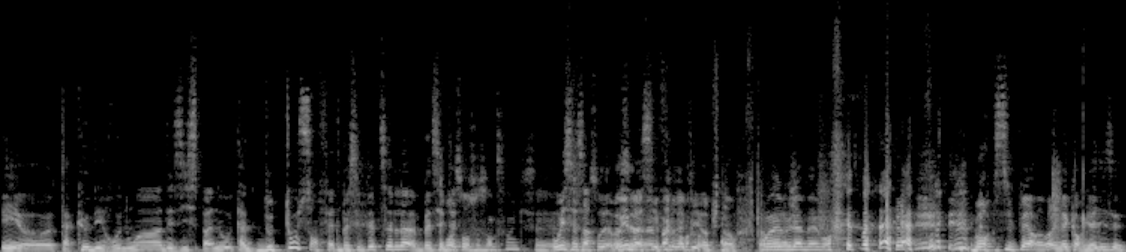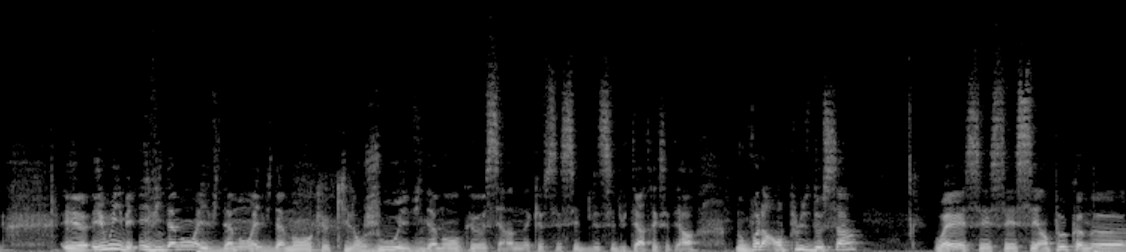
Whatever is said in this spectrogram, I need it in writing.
et euh, t'as que des Renois, des Hispanos, t'as de tous en fait. Bah, c'est peut-être celle-là, Bet C'est peut-être- 365. c'est- oui, c'est ça. Ah bah, oui, bah, c'est Full. Reptile. Oh putain, putain, On a vu la même en fait. bon, super, hein, les mecs organisés. Et, euh, et oui, mais évidemment, évidemment, évidemment que qu'il en joue, évidemment que c'est un, que c'est, du théâtre, etc. Donc voilà, en plus de ça, ouais, c'est, c'est, c'est un peu comme. euh,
